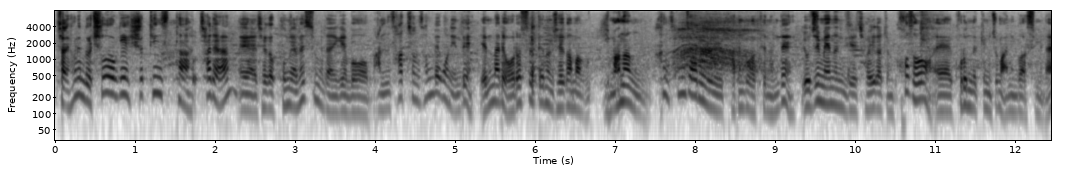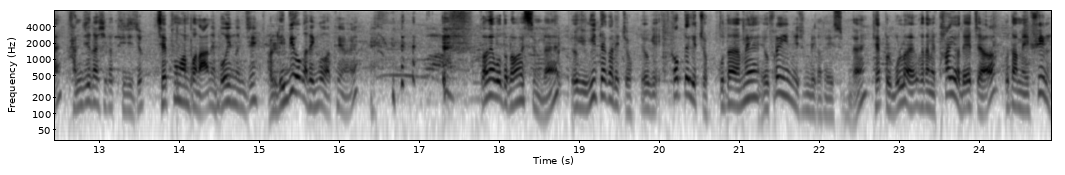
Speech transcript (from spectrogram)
자 형님들 추억의 슈팅스타 차량 예, 제가 구매를 했습니다 이게 뭐 14,300원인데 옛날에 어렸을 때는 제가 막 이만한 큰 상자를 받은 것 같았는데 요즘에는 이제 저희가 좀 커서 예, 그런 느낌은 좀 아닌 것 같습니다 간지다시가 뒤지죠 제품 한번 안에 뭐 있는지 리뷰어가 된 것 같아요 예? 꺼내보도록 하겠습니다 여기 윗대가리 쪽 여기 껍데기 쪽그 다음에 프레임이 준비가 되어 있습니다 개뿔 몰라요 그 다음에 타이어 4짝 그 다음에 휠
